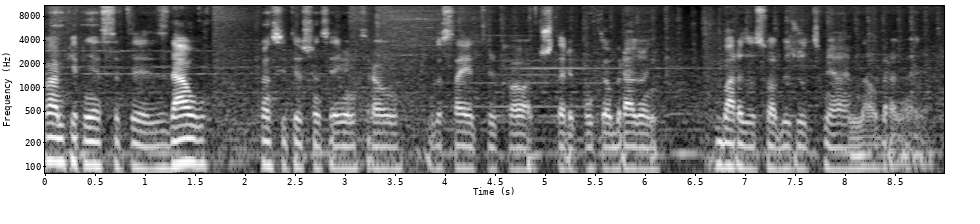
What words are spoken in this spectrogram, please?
wampir niestety zdał. Constitution Saving Throw dostaje tylko 4 punkty obrażeń. Bardzo słaby rzut miałem na obrażenia.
